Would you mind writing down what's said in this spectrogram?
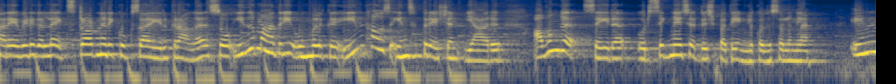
நிறைய வீடுகளில் எக்ஸ்ட்ராடினரி குக்ஸாக இருக்கிறாங்க. ஸோ இது மாதிரி உங்களுக்கு இன்ஹவுஸ் இன்ஸ்பிரேஷன் யார்? அவங்க செய்கிற ஒரு சிக்னேச்சர் டிஷ் பற்றி எங்களுக்கு கொஞ்சம் சொல்லுங்களேன். இன்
